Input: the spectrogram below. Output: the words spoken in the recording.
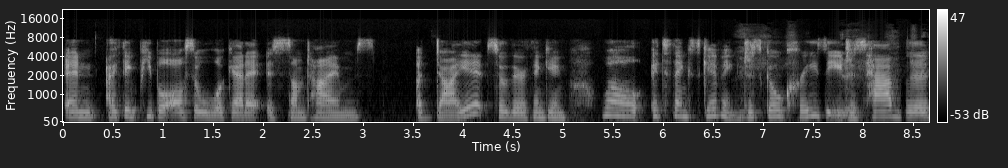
And I think people also look at it as sometimes a diet. So they're thinking, well, it's Thanksgiving. Just go crazy. Just have the,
